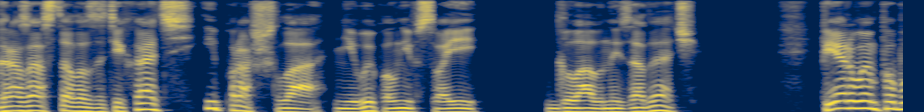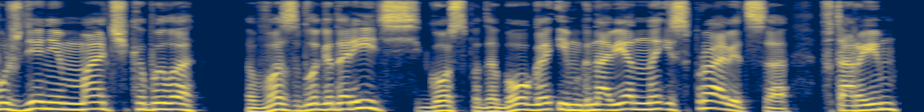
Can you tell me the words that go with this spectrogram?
гроза стала затихать и прошла, не выполнив своей главной задачи. Первым побуждением мальчика было — возблагодарить Господа Бога и мгновенно исправиться, вторым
